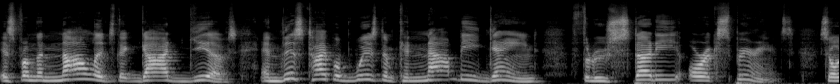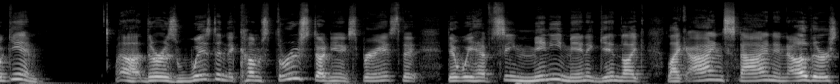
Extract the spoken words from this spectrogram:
is from the knowledge that God gives, and this type of wisdom cannot be gained through study or experience. So, again, uh, there is wisdom that comes through studying experience that, that we have seen many men again like like Einstein and others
